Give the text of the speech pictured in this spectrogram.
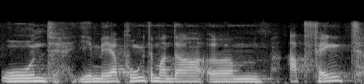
Und je mehr Punkte man da ähm, abfängt,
